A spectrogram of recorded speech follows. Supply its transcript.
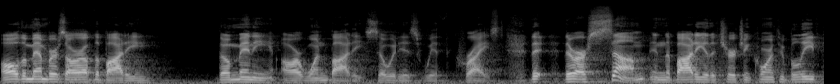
all the members are of the body, Though many are one body, so it is with Christ. There are some in the body of the church in Corinth who believe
